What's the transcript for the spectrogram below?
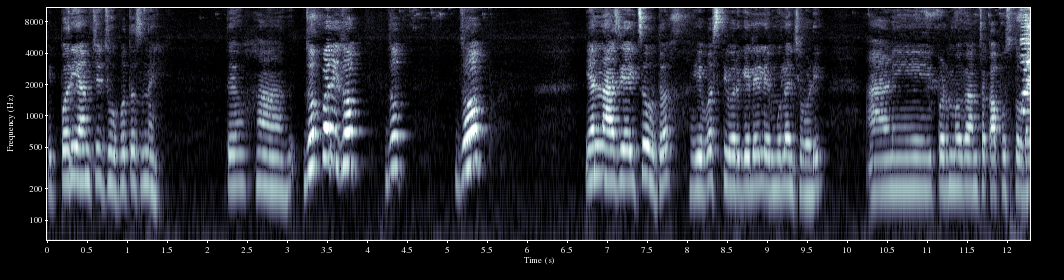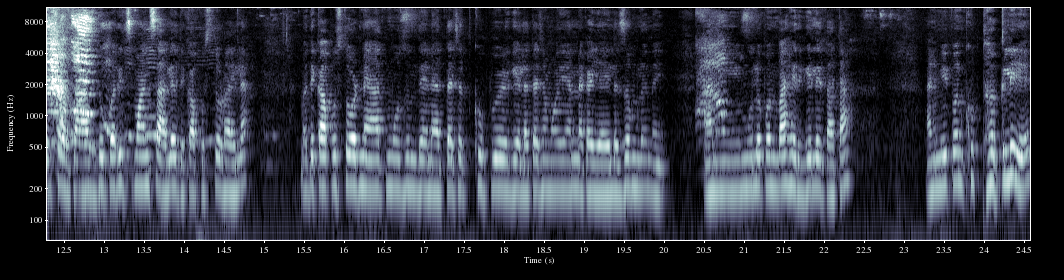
ही परी आमची झोपतच नाही. ते हां. झोप परी झोप झोप झोप. यांना आज यायचं होतं. हे वस्तीवर गेलेले मुलांचे वडील. आणि पण मग आमचा कापूस तोडायचा होता. आज दुपारीच माणसं आले होते कापूस तोडायला. मग ते कापूस तोडण्यात मोजून देण्यात त्याच्यात खूप वेळ गेला. त्याच्यामुळे यांना काही यायला जमलं नाही. आणि मुलं पण बाहेर गेलेत आता. आणि मी पण खूप थकली आहे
